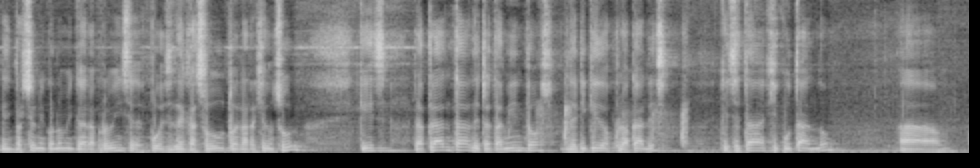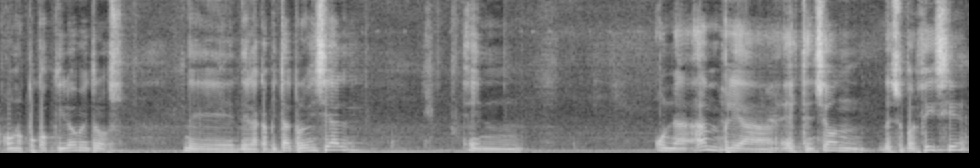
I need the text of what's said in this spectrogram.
la inversión económica de la provincia después del gasoducto de la región sur, que es la planta de tratamientos de líquidos cloacales que se está ejecutando a unos pocos kilómetros de, la capital provincial, en una amplia extensión de superficie,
